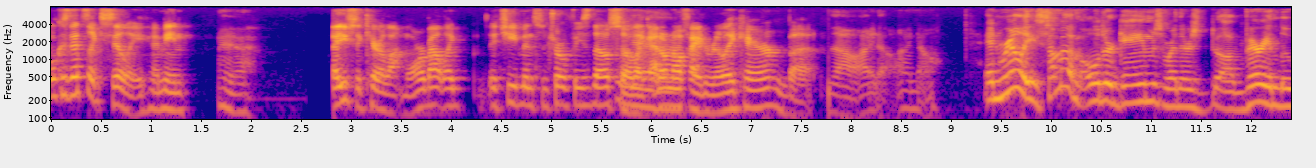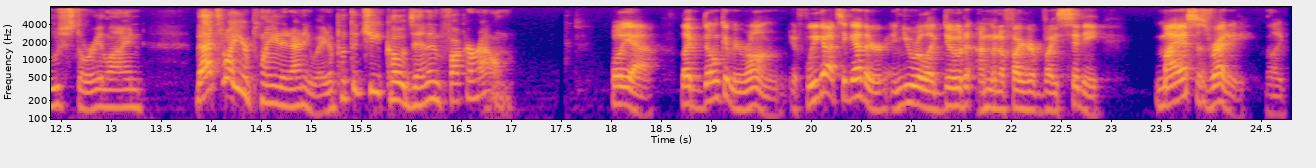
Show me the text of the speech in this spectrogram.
Well, because that's like silly. I mean, Yeah. I used to care a lot more about like achievements and trophies though, so like I don't know if I'd really care, but No, I know, I know. And really, some of them older games where there's a very loose storyline, that's why you're playing it anyway to put the cheat codes in and fuck around. Well, yeah. Like, don't get me wrong. If we got together and you were like, dude, I'm gonna fire up Vice City, my ass is ready. Like,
